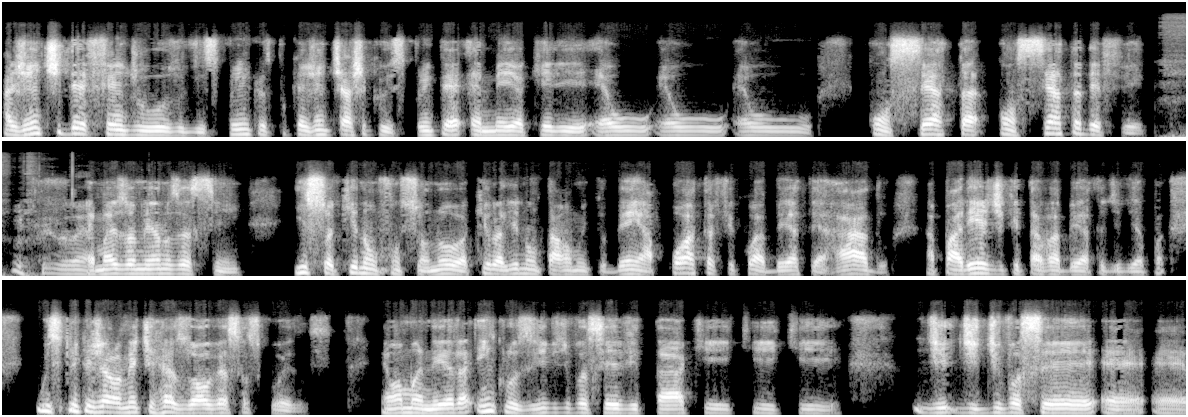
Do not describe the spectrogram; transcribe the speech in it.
A gente defende o uso de sprinklers porque a gente acha que o sprinkler é meio aquele, é o, é o, é o conserta, conserta defeito. É mais ou menos assim. Isso aqui não funcionou, aquilo ali não estava muito bem, a porta ficou aberta errado, a parede que estava aberta devia. O Sprinkler geralmente resolve essas coisas. É uma maneira, inclusive, de você evitar que. que, que de, de, de você, é, é,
